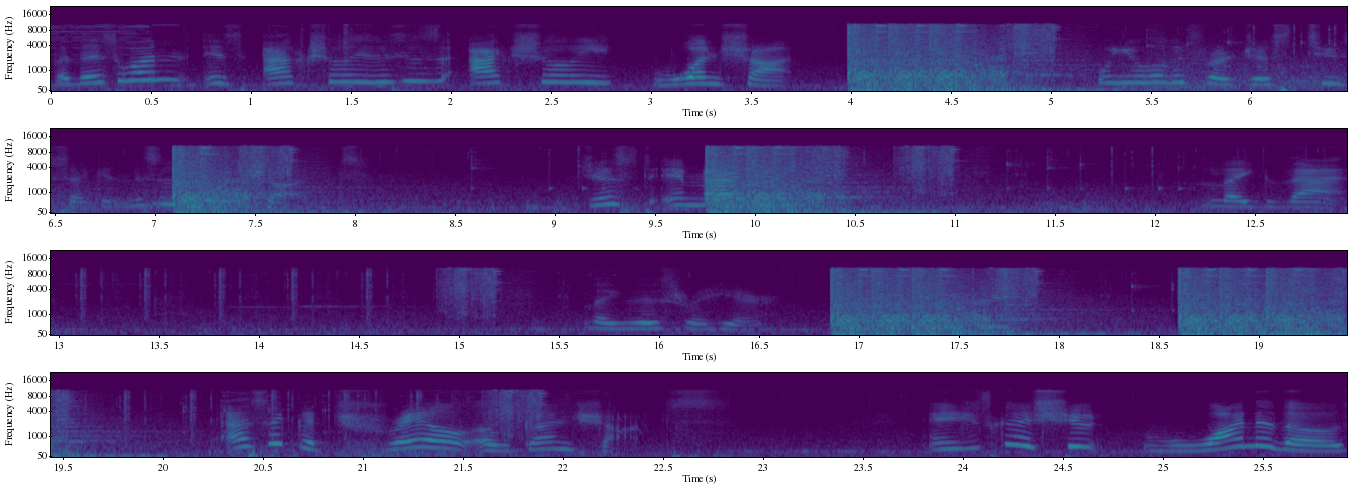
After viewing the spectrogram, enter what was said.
But this one is actually, this is actually one shot. When you hold it for just two seconds, this is one shot. Just imagine like that. Like this right here. That's like a trail of gunshots. And you're just gonna shoot one of those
